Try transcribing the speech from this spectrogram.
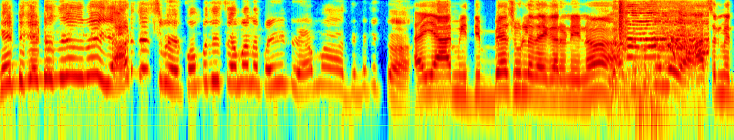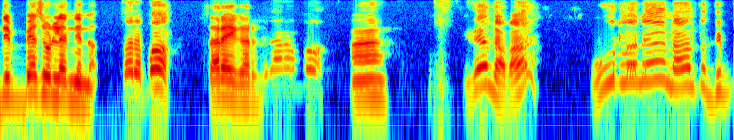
గడ్డి గడ్డి ఉంది కదా మే, యాడ తెచ్చివే కొంప తీసి ఏమన్నా పైన ఏమా దిబ్బతిక్కు అయ్యా మీ దిబ్బే చూడలేదు అయ్య గారు నేను. దిబ్బ చూడలేదా? అసలు మీ దిబ్బే చూడలేదు నిన్ను. సరే పో. సరే గారు ఇదేందాబా ఊర్లోనే నా అంత దిబ్బ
